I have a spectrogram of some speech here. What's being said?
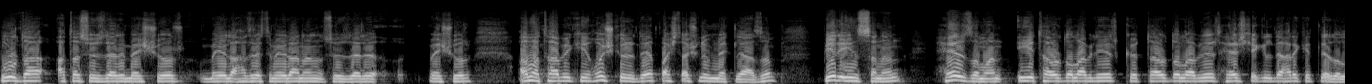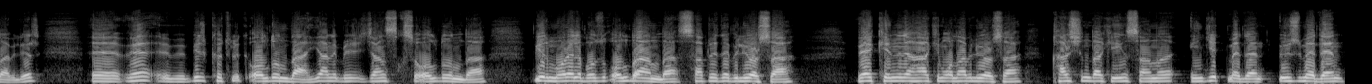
Burada atasözleri meşhur, Mevla, Hazreti Mevlana'nın sözleri meşhur. Ama tabii ki hoşgörüde başta şunu bilmek lazım. Bir insanın her zaman iyi tavırda olabilir, kötü tavırda olabilir, her şekilde hareketleri de olabilir. Ee, ve e, bir kötülük olduğunda yani bir can sıkısı olduğunda bir morali bozuk olduğu anda sabredebiliyorsa ve kendine hakim olabiliyorsa karşındaki insanı incitmeden, üzmeden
